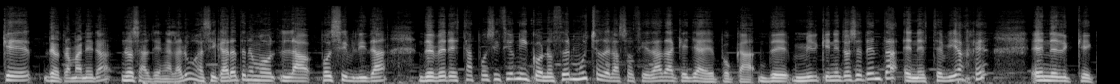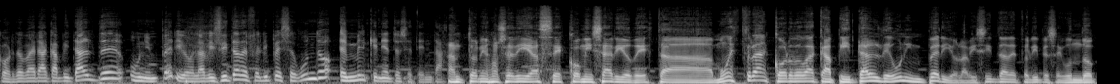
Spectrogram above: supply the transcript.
que de otra manera no saldrían a la luz. Así que ahora tenemos la posibilidad de ver esta exposición y conocer mucho de la sociedad de aquella época, de 1570, en este viaje en el que Córdoba era capital de un imperio, la visita de Felipe II en 1570. Antonio José Díaz es comisario de esta muestra, Córdoba, capital de un imperio, la visita de Felipe II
